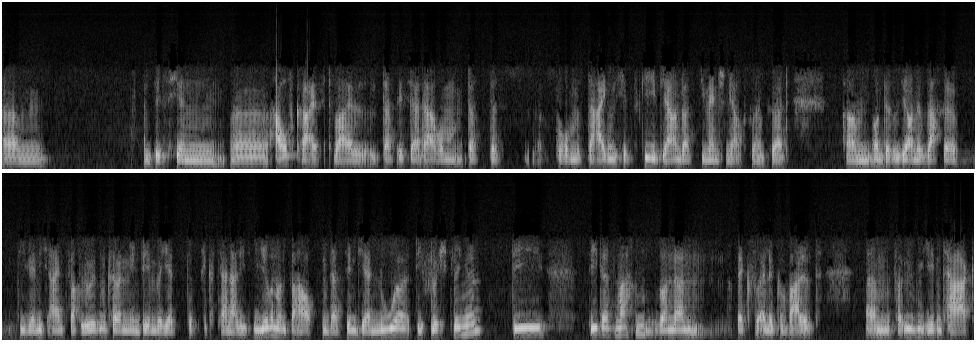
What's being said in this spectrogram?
ähm, ein bisschen äh, aufgreift, weil das ist ja darum, dass das, worum es da eigentlich jetzt geht, ja, und was die Menschen ja auch so empört. Ähm, und das ist ja auch eine Sache, die wir nicht einfach lösen können, indem wir jetzt das externalisieren und behaupten, das sind ja nur die Flüchtlinge, die, die das machen, sondern sexuelle Gewalt ähm, verüben jeden Tag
